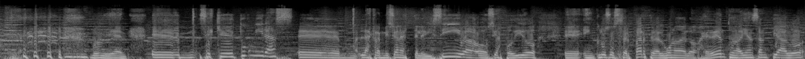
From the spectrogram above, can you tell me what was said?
Muy bien. Eh, si es que tú miras eh, las transmisiones televisivas o si has podido eh, incluso ser parte de alguno de los eventos ahí en Santiago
